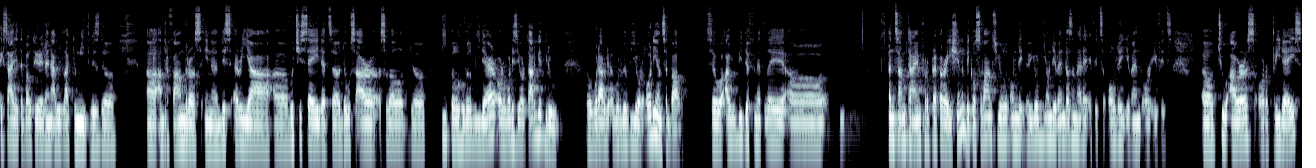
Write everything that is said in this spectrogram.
excited about your event. I would like to meet with the uh, other founders in uh, this area would you say that those are as well the people who will be there or what is your target group? What are what will be your audience about? So i would be definitely spend some time for preparation because once you'll on the, you'll be on the event doesn't matter if it's all day event or if it's uh, two hours or three days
